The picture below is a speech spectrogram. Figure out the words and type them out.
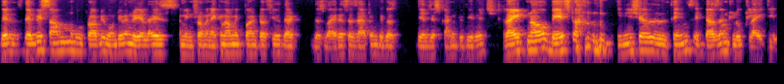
There'll, there'll be some who probably won't even realize, I mean, from an economic point of view, that this virus has happened because they'll just continue to be rich. Right now, based on initial things, it doesn't look likely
